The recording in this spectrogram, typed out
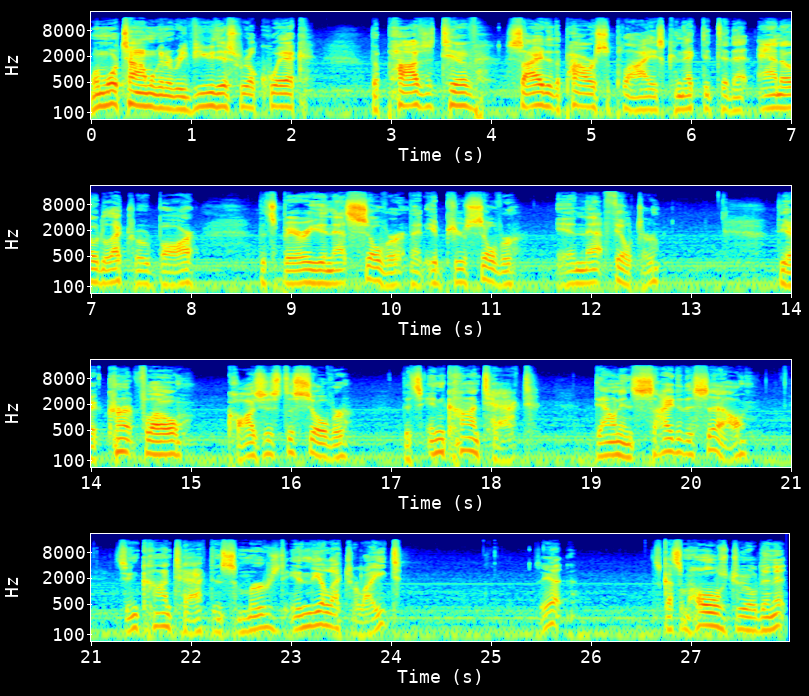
One more time, we're going to review this real quick. The positive side of the power supply is connected to that anode electrode bar that's buried in that silver, that impure silver in that filter. The current flow causes the silver that's in contact down inside of the cell. It's in contact and submerged in the electrolyte. See it? It's got some holes drilled in it.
